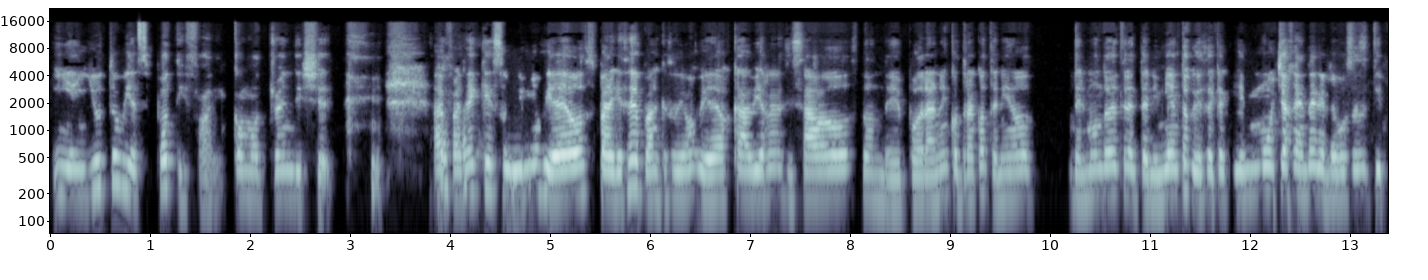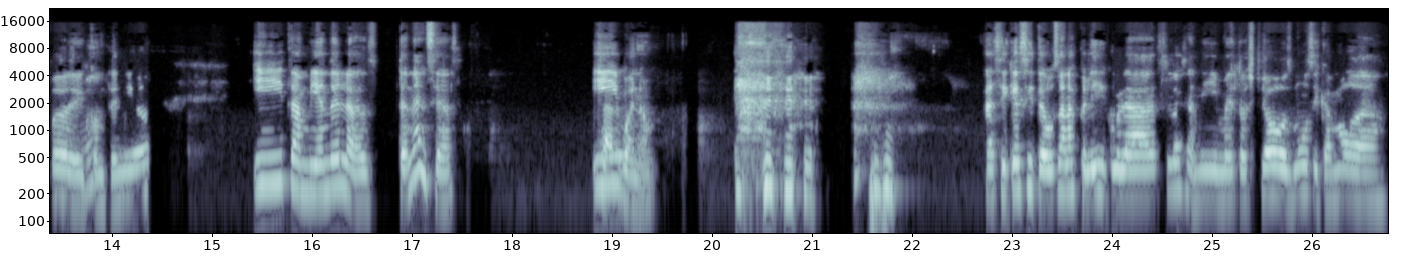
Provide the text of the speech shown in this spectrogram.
y en YouTube y Spotify como Trendy Shit. Aparte que subimos videos, para que sepan que subimos videos cada viernes y sábados, donde podrán encontrar contenido del mundo del entretenimiento, que dice que aquí hay mucha gente que le gusta ese tipo de contenido, y también de las tendencias. Y bueno. Así que si te gustan las películas, los animes, los shows, música, moda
